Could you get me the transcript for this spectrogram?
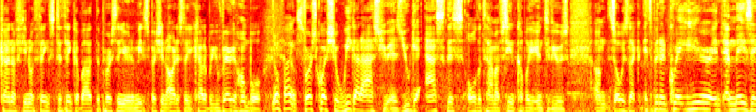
kind of you know things to think about the person you're going to meet, especially an artist like your caliber. You're very humble. No, thanks. Uh, first question we got to ask you is: you get asked this all the time. I've seen a couple of your interviews. Um, it's always like, "It's been a great year and amazing."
